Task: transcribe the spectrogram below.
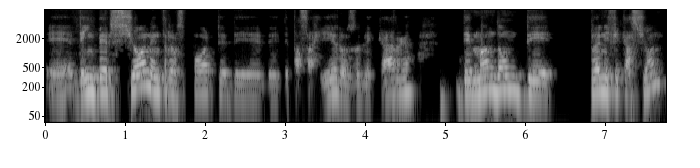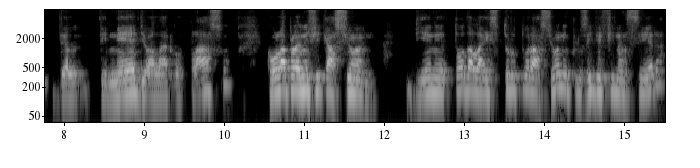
eh, de inversión en transporte de, de, de, pasajeros o de carga, demandan de planificación de, de medio a largo plazo. Con la planificación viene toda la estructuración, inclusive financiera,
